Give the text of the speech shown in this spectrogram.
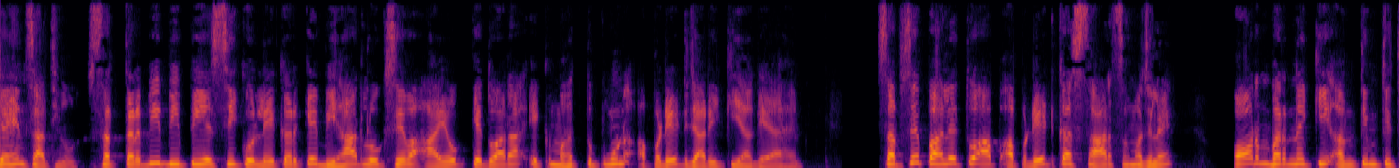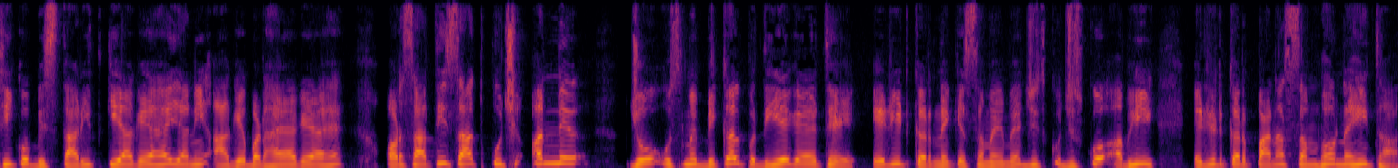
जय हिंद साथियों, सत्तरवीं बीपीएससी को लेकर के बिहार लोक सेवा आयोग के द्वारा एक महत्वपूर्ण अपडेट जारी किया गया है। सबसे पहले तो आप अपडेट का सार समझ लें। फॉर्म भरने की अंतिम तिथि को विस्तारित किया गया है, यानी आगे बढ़ाया गया है और साथ ही साथ कुछ अन्य जो उसमें विकल्प दिए गए थे एडिट करने के समय में, जिसको जिसको अभी एडिट कर पाना संभव नहीं था,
